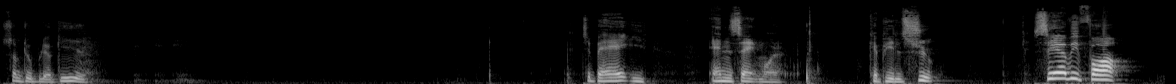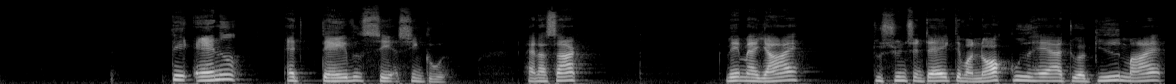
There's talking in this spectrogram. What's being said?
som du bliver givet. Tilbage i 2. Samuel, kapitel 7. Ser vi for det andet, at David ser sin Gud. Han har sagt, hvem er jeg? Du synes endda ikke, det var nok, Gud her, at du har givet mig,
